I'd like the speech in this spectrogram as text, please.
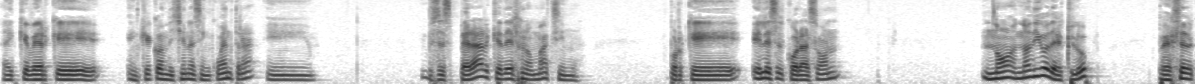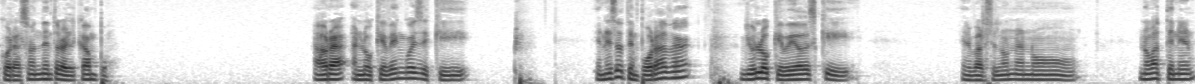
Hay que ver qué, en qué condiciones se encuentra y pues esperar que dé lo máximo. Porque él es el corazón, no, no digo del club, pero es el corazón dentro del campo. Ahora, a lo que vengo es de que en esta temporada yo lo que veo es que el Barcelona no, no va a tener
